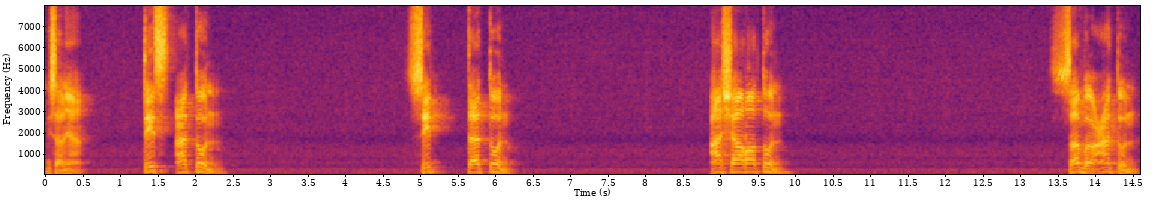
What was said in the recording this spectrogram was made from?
Misalnya tis'atun sittatun. Asyaratun sab'atun.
